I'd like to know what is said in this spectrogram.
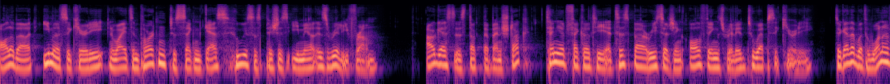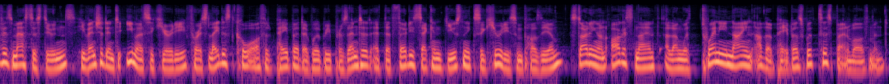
all about email security and why it's important to second guess who a suspicious email is really from. Our guest is Dr. Ben Stock, tenured faculty at CISPA researching all things related to web security. Together with one of his master students, he ventured into email security for his latest co authored paper that will be presented at the 32nd Usenix Security Symposium, starting on August 9th, along with 29 other papers with CISPA involvement.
